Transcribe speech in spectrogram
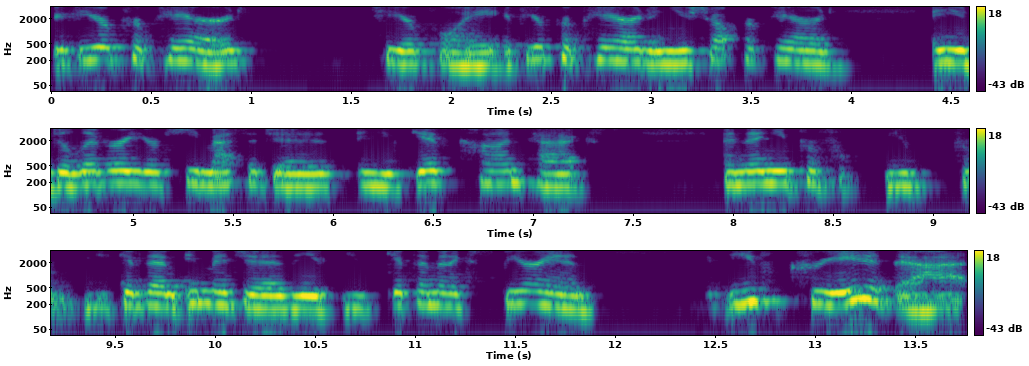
if you're prepared, to your point, if you're prepared and you show up prepared and you deliver your key messages and you give context and then you you you give them images and you, you give them an experience if you've created that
